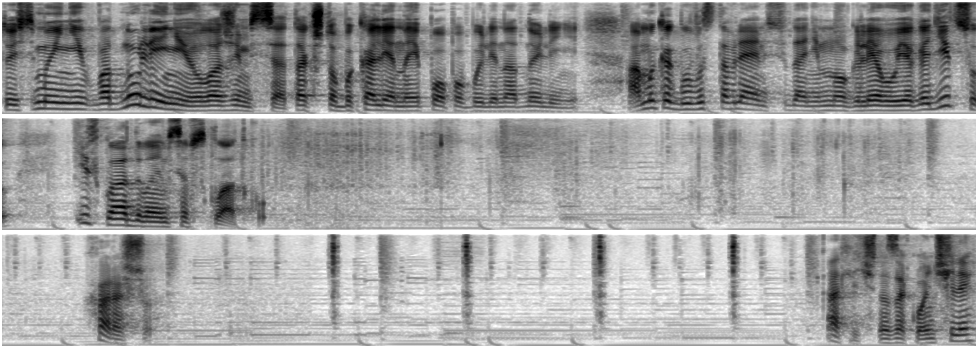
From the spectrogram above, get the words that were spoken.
То есть мы не в одну линию ложимся, так чтобы колено и попа были на одной линии, а мы как бы выставляем сюда немного левую ягодицу и складываемся в складку. Хорошо. Отлично, закончили.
